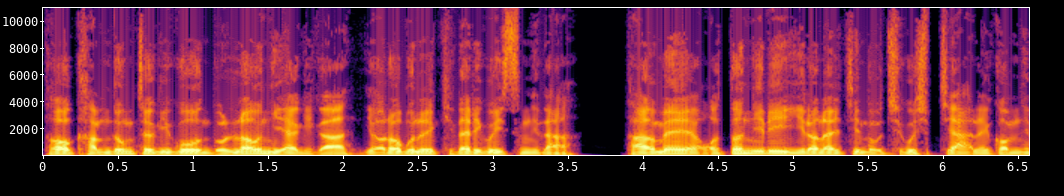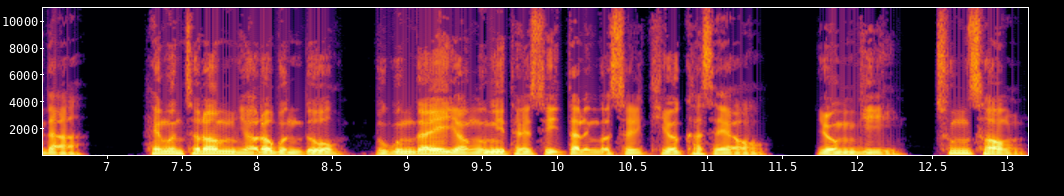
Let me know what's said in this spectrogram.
더 감동적이고 놀라운 이야기가 여러분을 기다리고 있습니다. 다음에 어떤 일이 일어날지 놓치고 싶지 않을 겁니다. 행운처럼 여러분도 누군가의 영웅이 될 수 있다는 것을 기억하세요. 용기, 충성,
